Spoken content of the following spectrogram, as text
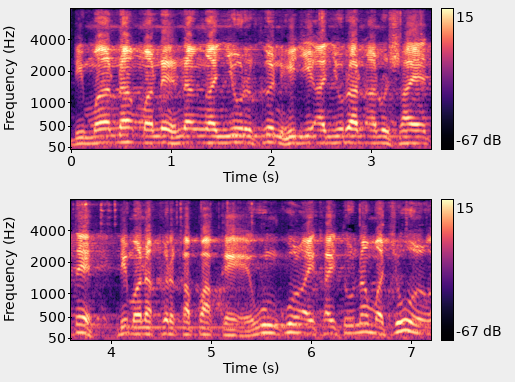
Dimana manehna nganyurken hiji anyuran anu saya teh dimana kerka pakai wungkul itu namacul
